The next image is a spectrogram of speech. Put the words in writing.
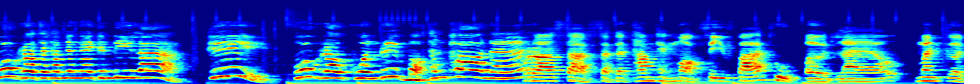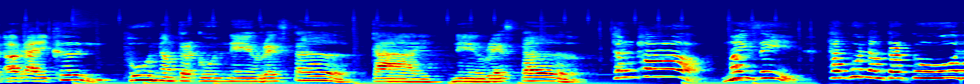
พวกเราจะทำยังไงกันดีล่ะ พี่ พวกเราควรรีบบอกท่านพ่อนะ ปราสาทสัจธรรมแห่งหมอกสีฟ้าถูกเปิดแล้ว มันเกิดอะไรขึ้น ผู้นำตระกูลเนเรสเตอร์ กายเนเรสเตอร์ ท่านพ่อ ไม่สิ ท่านผู้นำตระกูล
